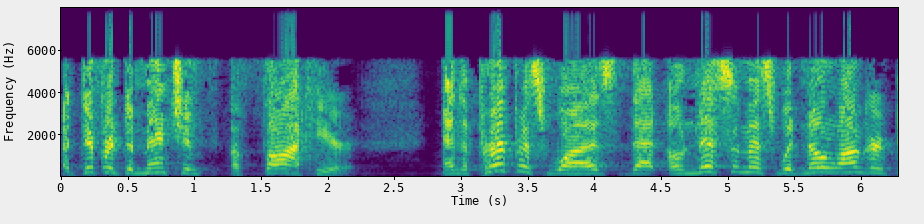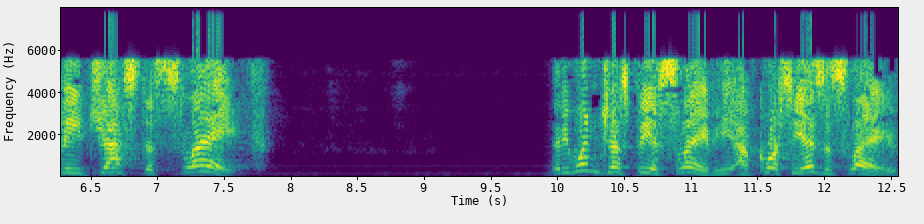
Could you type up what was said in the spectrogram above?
a different dimension of thought here. And the purpose was that Onesimus would no longer be just a slave. That he wouldn't just be a slave. He, of course he is a slave.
